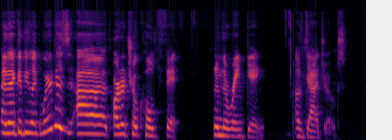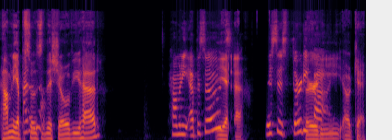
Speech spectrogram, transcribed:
and that could be like, where does uh artichoke hold fit in the ranking of dad jokes? How many episodes of the show have you had? How many episodes? Yeah, This is 35. 30. Okay.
